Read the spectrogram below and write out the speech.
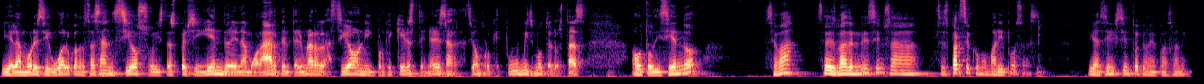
Y el amor es igual cuando estás ansioso y estás persiguiendo el enamorarte, el tener una relación y porque quieres tener esa relación, porque tú mismo te lo estás autodiciendo, se va, se desvanece, o sea, se esparce como mariposas. Y así siento que me pasó a mí.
